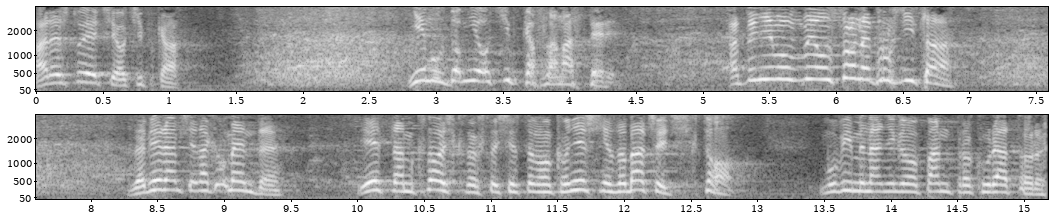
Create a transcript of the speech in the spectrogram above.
Aresztuję cię, Ocipka. Nie mów do mnie ocipka, flamaster. A ty nie mów w moją stronę, próżnica! Zabieram cię na komendę. Jest tam ktoś, kto chce się z tobą koniecznie zobaczyć. Kto? Mówimy na niego pan prokurator.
